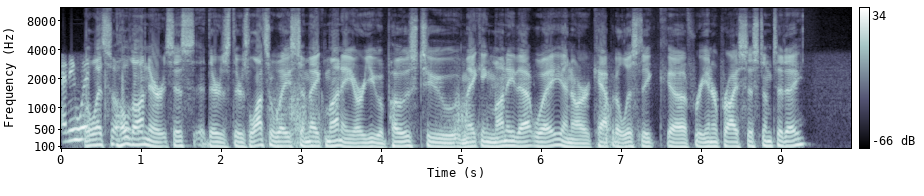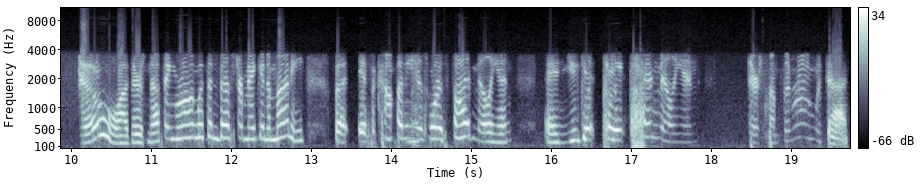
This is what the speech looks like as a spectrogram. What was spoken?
Anyway, well, let's hold on there. It says there's there's lots of ways to make money. Are you opposed to making money that way in our capitalistic uh, free enterprise system today? No, uh, there's nothing wrong with investor making the money, but if a company is worth five million and you get paid ten million, there's something wrong with that.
